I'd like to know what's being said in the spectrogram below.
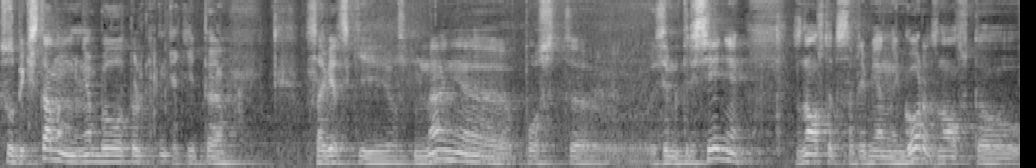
с Узбекистаном у меня было только какие-то советские воспоминания, пост э, землетрясения знал, что это современный город, знал, что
